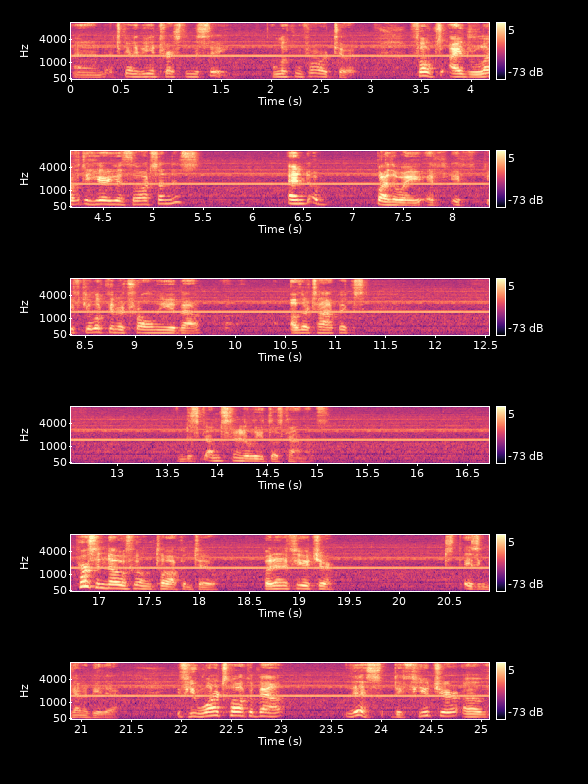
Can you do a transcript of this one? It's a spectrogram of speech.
And it's going to be interesting to see. I'm looking forward to it. Folks, I'd love to hear your thoughts on this. And uh, by the way, if, if, if you're looking to troll me about other topics, I'm just I'm just going to delete those comments. Person knows who I'm talking to, but in the future, just isn't going to be there. If you want to talk about this, the future of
